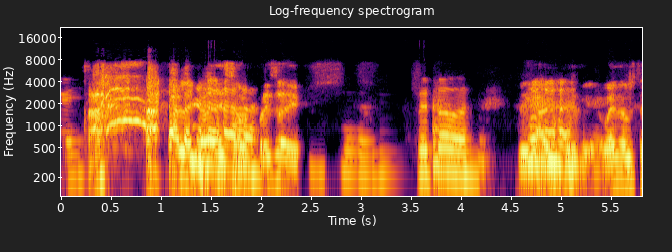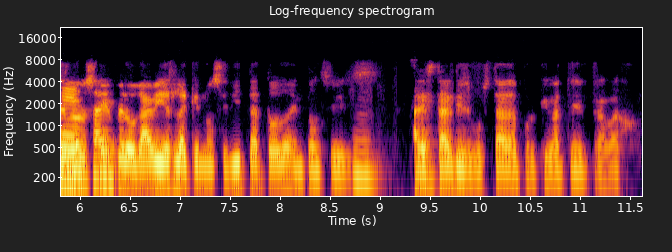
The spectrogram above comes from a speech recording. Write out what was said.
la cara de sorpresa de, De todos. De Gaby, porque, bueno, ustedes no lo Este- saben, pero Gaby es la que nos edita todo, entonces Mm, ha de sí. estar disgustada porque va a tener trabajo.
